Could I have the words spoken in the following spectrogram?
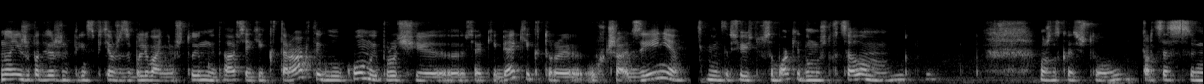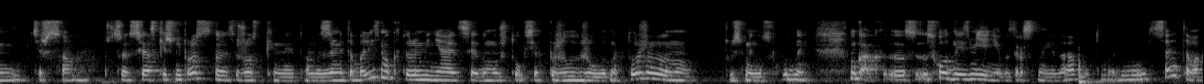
но они же подвержены, в принципе, тем же заболеваниям, что и мы, да, всякие катаракты, глаукомы и прочие э, всякие бяки, которые ухудшают зрение. Это все есть у собак. Я думаю, что в целом можно сказать, что процессы те же самые. Связки же не просто становятся жесткими там, из-за метаболизма, который меняется. Я думаю, что у всех пожилых животных тоже ну, плюс-минус сходный. Ну как, э, сходные изменения возрастные, да, поэтому я думаю, вот с этого.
